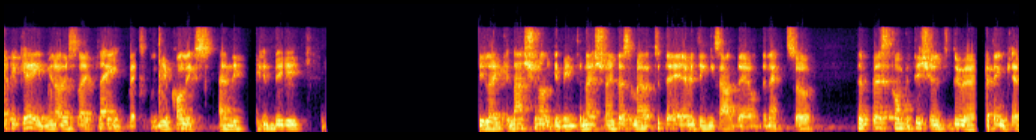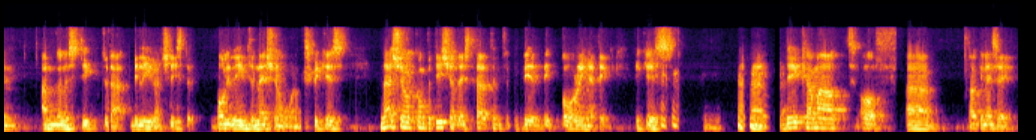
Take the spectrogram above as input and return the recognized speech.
a game. You know, it's like playing with your colleagues, and it could be be like national, it could be international. It doesn't matter. Today, everything is out there on the net. So the best competition to do, it, I think, and I'm going to stick to that belief. Actually, is the, only the international ones because national competition they're starting to be a bit boring. I think because uh, they come out of uh, how can I say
